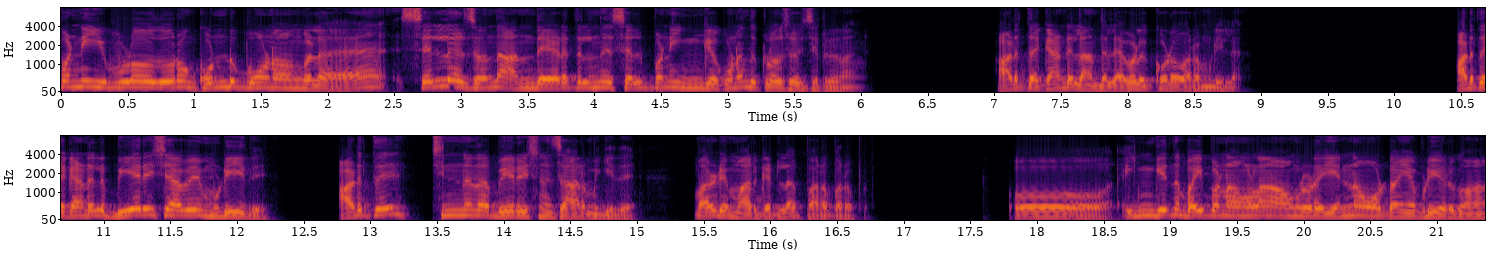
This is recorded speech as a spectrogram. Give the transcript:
பண்ணி இவ்வளோ தூரம் கொண்டு போனவங்கள செல்லர்ஸ் வந்து அந்த இடத்துலேருந்து செல் பண்ணி இங்கே கொண்டு வந்து க்ளோஸ் வச்சுருக்குறாங்க. அடுத்த கேண்டில் அந்த லெவலுக்கு கூட வர முடியல. அடுத்த கேண்டில் பியரிஷாகவே முடியுது. அடுத்து சின்னதாக பியரிஷ்னஸ் ஆரம்பிக்குது. மறுபடியும் மார்க்கெட்டில் பரபரப்பு. ஓ இங்கேருந்து பை பண்ணவங்களாம் அவங்களோட எண்ண ஓட்டம் எப்படி இருக்கும்?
